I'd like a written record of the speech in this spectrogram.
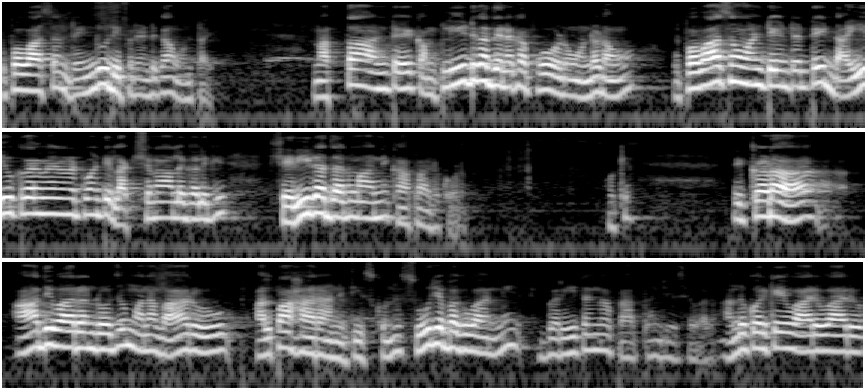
ఉపవాసం రెండూ డిఫరెంట్గా ఉంటాయి. నత్త అంటే కంప్లీట్గా తినకపోవడం ఉండడం ఉపవాసం అంటే ఏంటంటే దైవికమైనటువంటి లక్షణాలు కలిగి శరీర ధర్మాన్ని కాపాడుకోవడం. ఓకే? ఇక్కడ ఆదివారం రోజు మన వారు అల్పాహారాన్ని తీసుకొని సూర్య భగవాన్ని విపరీతంగా ప్రార్థన చేసేవారు. అందుకొరకే వారు వారు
